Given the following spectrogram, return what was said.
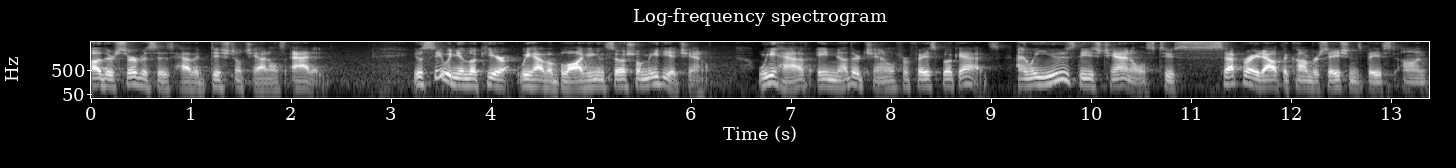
other services have additional channels added. You'll see when you look here, we have a blogging and social media channel. We have another channel for Facebook ads. And we use these channels to separate out the conversations based on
